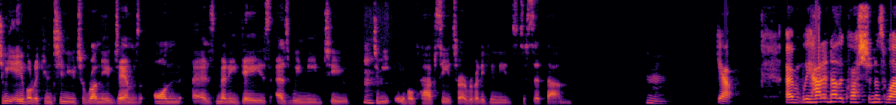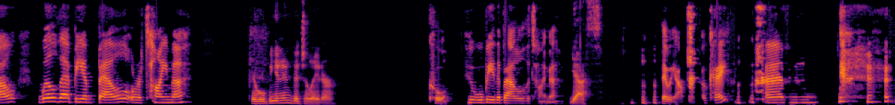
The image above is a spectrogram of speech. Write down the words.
to be able to continue to run the exams on as many days as we need to Mm-hmm. to be able to have seats for everybody who needs to sit them. Hmm. Yeah. Um, we had another question as well. Will there be a bell or a timer? There will be an invigilator. Cool. Who will be the bell or the timer? Yes. There we are. Okay. Um,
